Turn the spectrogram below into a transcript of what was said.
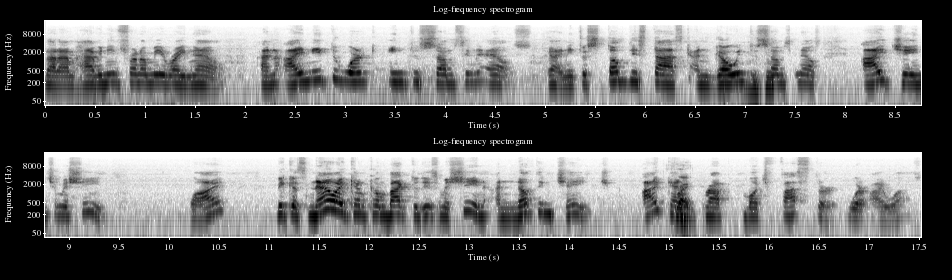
that I'm having in front of me right now, and I need to work into something else, okay, I need to stop this task and go into mm-hmm. something else, I change machines. Why? Because now I can come back to this machine and nothing changed. I can Right. grab much faster where I was.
